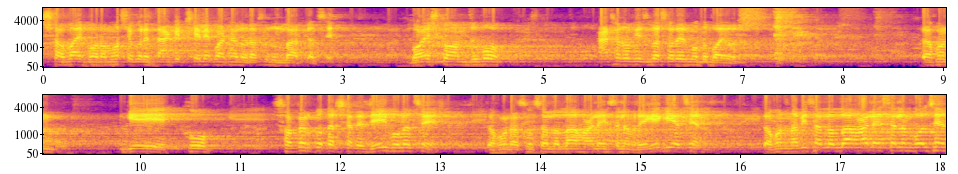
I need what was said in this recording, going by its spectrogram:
সবাই পরামর্শ করে তাকে ছেলে পাঠালো রাসুল্লাহর কাছে। বয়স কম, যুবক, আঠারো বিশ বছরের মতো বয়স। তখন গিয়ে খুব সতর্কতার সাথে যেই বলেছে, তখন রাসুল সাল্লাহ আলাইসাল্লাম রেগে গিয়েছেন। তখন নবী সাল্লাহ আলাইসাল্লাম বলছেন,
